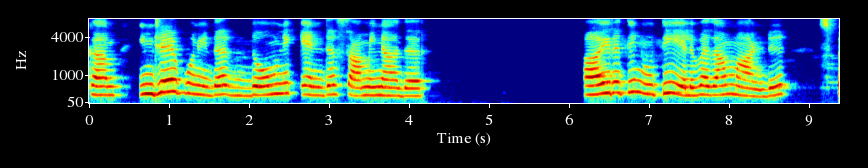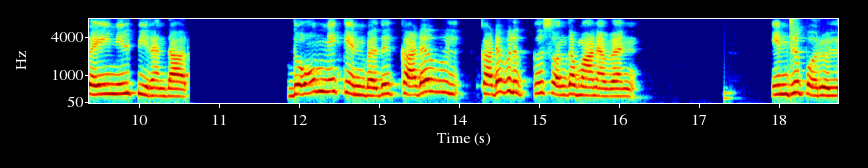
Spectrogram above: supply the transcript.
வணக்கம். இன்றைய புனிதர் டோம்னிக் என்ற சாமிநாதர். ஆயிரத்தி நூத்தி எழுபதாம் ஆண்டு ஸ்பெயினில் பிறந்தார். டோம்னிக் என்பது கடவுள் கடவுளுக்கு சொந்தமானவன் என்று பொருள்.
